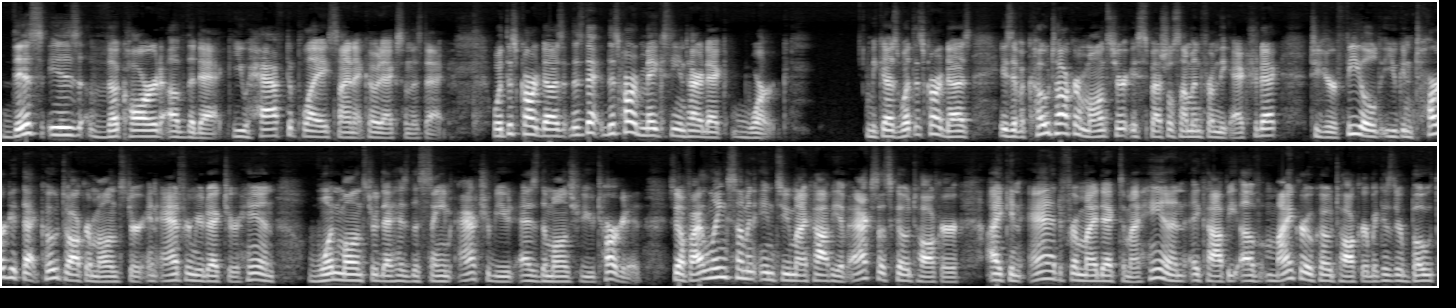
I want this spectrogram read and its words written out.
This is the card of the deck. You have to play Cynet Codex in this deck. What this card does, this, this card makes the entire deck work. Because what this card does is if a Code Talker monster is special summoned from the extra deck to your field, you can target that Code Talker monster and add from your deck to your hand one monster that has the same attribute as the monster you targeted. So if I link summon into my copy of Access Code Talker, I can add from my deck to my hand a copy of Micro Code Talker because they're both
